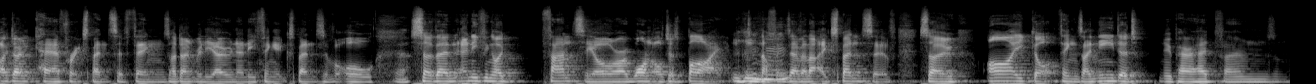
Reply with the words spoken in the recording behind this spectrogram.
I don't care for expensive things. I don't really own anything expensive at all. So then anything I fancy or I want, I'll just buy because Mm-hmm. nothing's ever that expensive. So I got things I needed: new pair of headphones and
